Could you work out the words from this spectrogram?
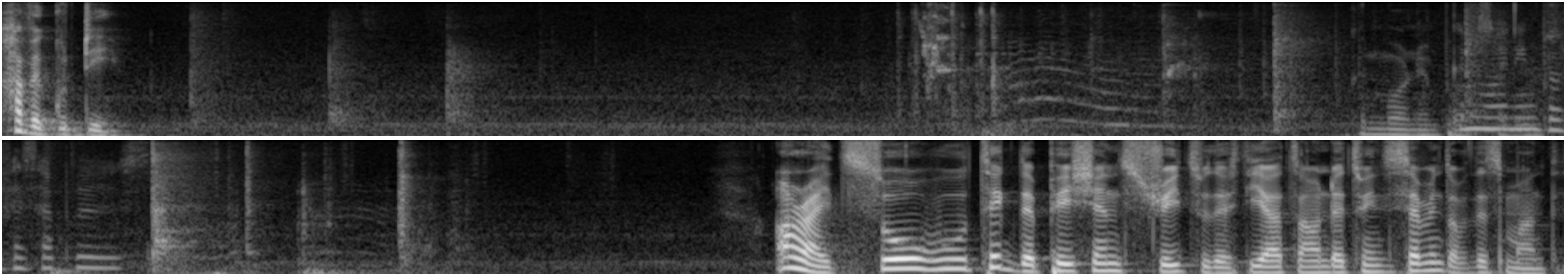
Have a good day. Good morning, good Professor. morning Bruce. professor bruce Alright, so we'll take the patient straight to the theater on the 27th of this month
